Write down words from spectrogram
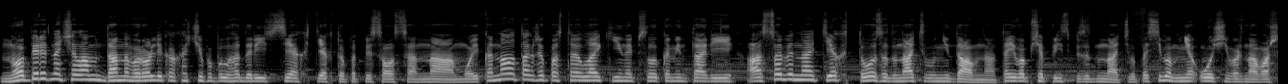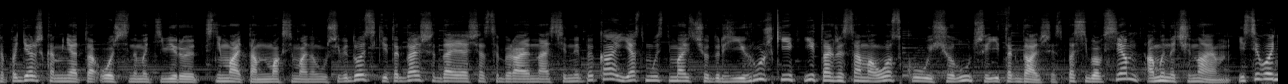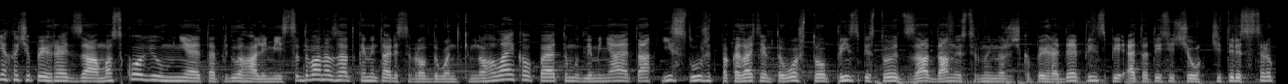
Но перед началом данного ролика хочу поблагодарить всех тех, кто подписался на мой канал, также поставил лайки и написал комментарии, а особенно тех, кто задонатил недавно, да и вообще, в принципе, задонатил. Спасибо, мне очень важна ваша поддержка, меня это очень сильно мотивирует снимать там максимально лучшие видосики и так дальше. Да, я сейчас собираю на сильный ПК, я смогу снимать еще другие игрушки, и также сама Оску еще лучше и так дальше. Спасибо всем, а мы начинаем. И сегодня хочу поиграть за Московию, мне это предлагали месяца два назад, комментарий собрал довольно-таки много лайков, поэтому для меня это и служит показателем того, что в принципе стоит за данную страну немножечко поиграть. Да в принципе это 1440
